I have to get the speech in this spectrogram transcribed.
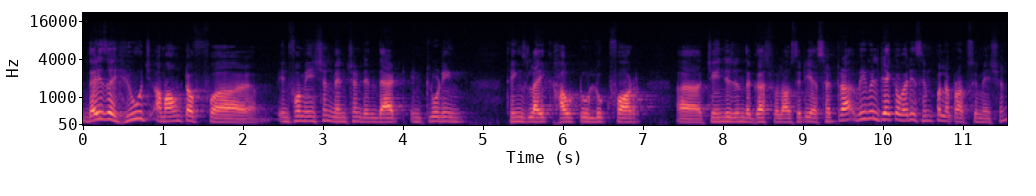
there is a huge amount of uh, information mentioned in that including things like how to look for uh, changes in the gust velocity etc. We will take a very simple approximation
